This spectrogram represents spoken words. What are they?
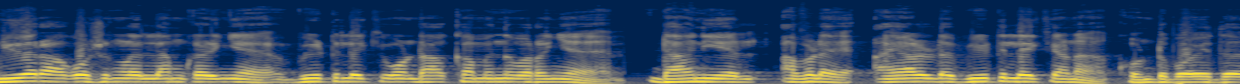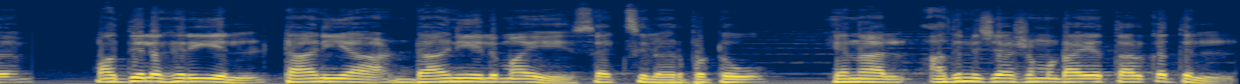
ന്യൂ ഇയർ ആഘോഷങ്ങളെല്ലാം കഴിഞ്ഞ് വീട്ടിലേക്ക് കൊണ്ടാക്കാമെന്ന് പറഞ്ഞ് ഡാനിയൽ അവളെ അയാളുടെ വീട്ടിലേക്കാണ് കൊണ്ടുപോയത്. മദ്യലഹരിയിൽ ടാനിയ ഡാനിയലുമായി സെക്സിൽ ഏർപ്പെട്ടു എന്നാൽ അതിനുശേഷമുണ്ടായ തർക്കത്തിൽ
